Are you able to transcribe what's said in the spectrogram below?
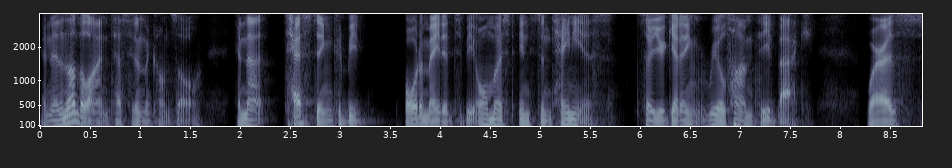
and then another line test it in the console. And that testing could be automated to be almost instantaneous. So you're getting real time feedback. Whereas,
